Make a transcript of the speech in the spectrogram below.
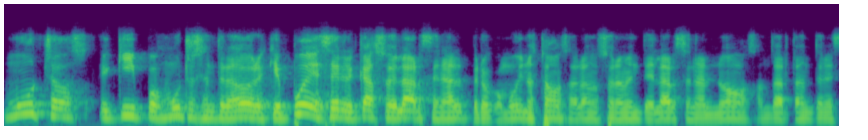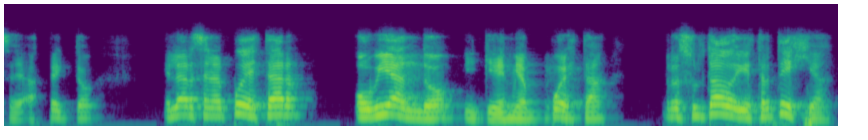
Muchos equipos, muchos entrenadores, que puede ser el caso del Arsenal, pero como hoy no estamos hablando solamente del Arsenal, no vamos a andar tanto en ese aspecto, el Arsenal puede estar obviando, y que es mi apuesta, resultado y estrategia.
